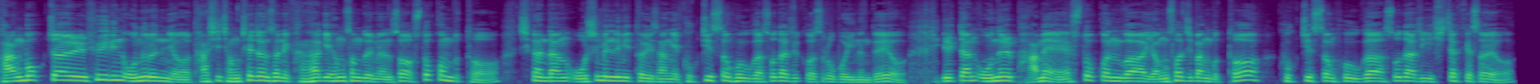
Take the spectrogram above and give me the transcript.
광복절 휴일인 오늘은요, 다시 정체 전선이 강하게 형성되면서 수도권부터 시간당 50mm 이상의 국지성 호우가 쏟아질 것으로 보이는데요. 일단 오늘 밤에 수도권과 영서지방부터 국지성 호우가 쏟아지기 시작해서요.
